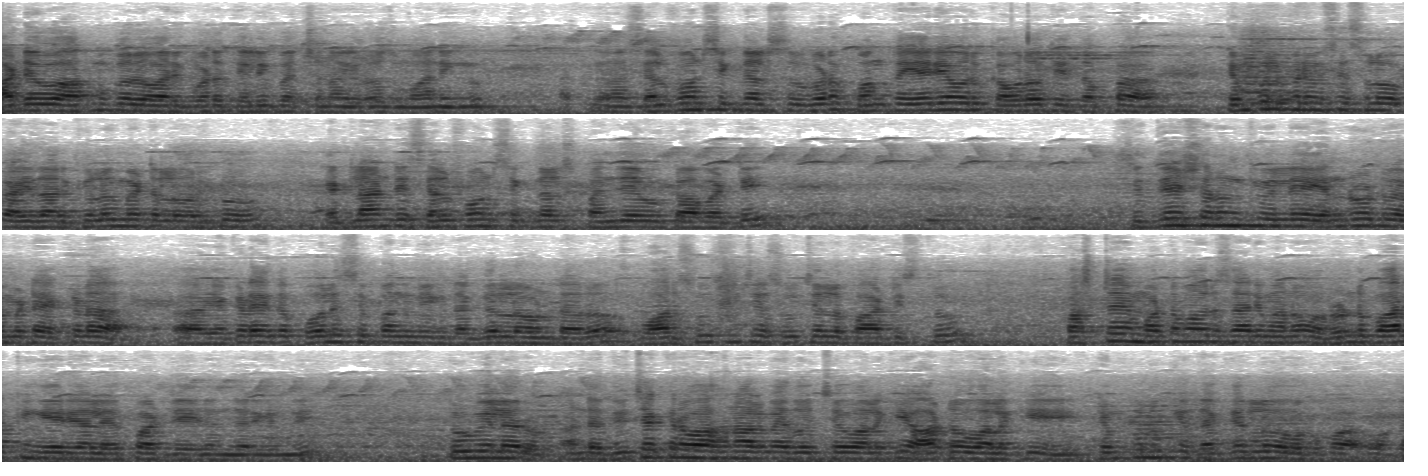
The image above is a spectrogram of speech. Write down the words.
ఆర్డీఓ ఆత్మకూరు వారికి కూడా తెలియపరిచిన ఈరోజు మార్నింగ్ సెల్ ఫోన్ సిగ్నల్స్ కూడా కొంత ఏరియా వరకు కవర్ అవుతాయి తప్ప టెంపుల్ ప్రెమిసెస్లో ఒక ఐదారు కిలోమీటర్ల వరకు ఎట్లాంటి సెల్ ఫోన్ సిగ్నల్స్ పనిచేయవు కాబట్టి సిద్ధేశ్వరంకి వెళ్ళే ఎన్ రోడ్డు వెంబట ఎక్కడ ఎక్కడైతే పోలీస్ సిబ్బంది మీకు దగ్గరలో ఉంటారో వారు సూచించే సూచనలు పాటిస్తూ ఫస్ట్ టైం మొట్టమొదటిసారి మనం రెండు పార్కింగ్ ఏరియాలు ఏర్పాటు చేయడం జరిగింది. టూ వీలర్ అంటే ద్విచక్ర వాహనాల మీద వచ్చే వాళ్ళకి ఆటో వాళ్ళకి టెంపుల్కి దగ్గరలో ఒక ఒక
